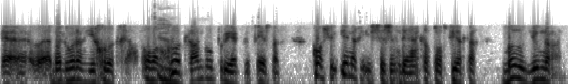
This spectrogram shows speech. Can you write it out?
uh, benodig jy groot geld. Om 'n ja. groot landbouprojek te vestig, kos jy enigiets tussen 30 tot 40 miljoen rand.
